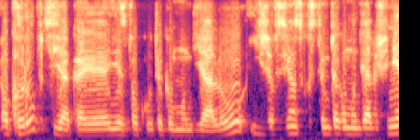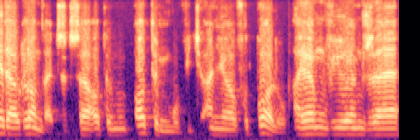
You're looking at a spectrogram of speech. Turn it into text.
o korupcji, jaka jest wokół tego mundialu i że w związku z tym tego mundialu się nie da oglądać, że trzeba o tym, o tym mówić, a nie o futbolu. A ja mówiłem, że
